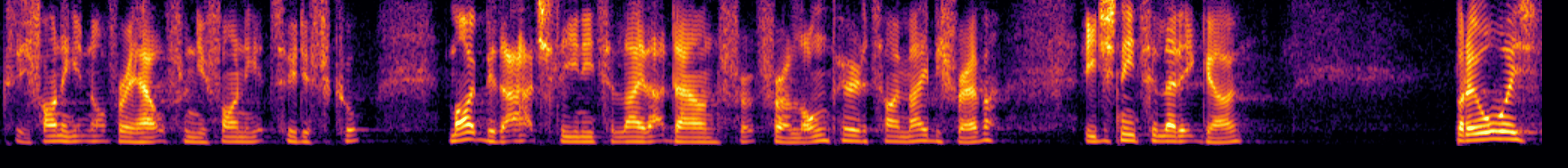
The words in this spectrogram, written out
because you're finding it not very helpful and you're finding it too difficult. It might be that actually you need to lay that down for, for a long period of time, maybe forever. You just need to let it go. But I always,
